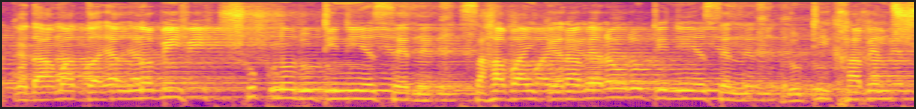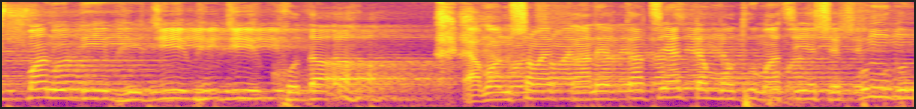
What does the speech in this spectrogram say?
একদা আমার দয়াল নবী শুকনো রুটি নিয়েছেন। সাহাবাই কেরামেরাও রুটি নিয়েছেন। রুটি খাবেন, পানি দিয়ে ভিজিয়ে ভিজিয়ে খোদা। এমন সময় কানের কাছে একটা মধুমাছি এসে গুনগুন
